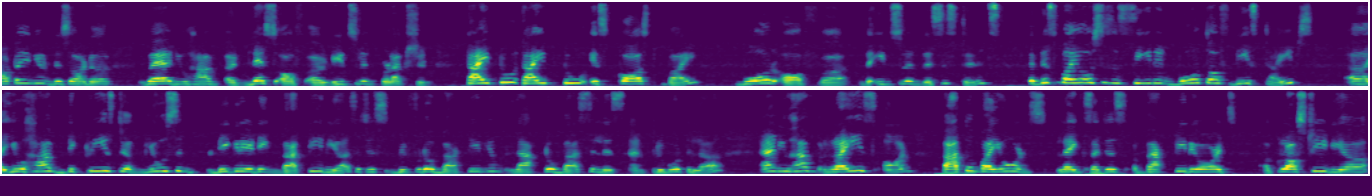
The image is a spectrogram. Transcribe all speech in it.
autoimmune disorder where you have a less of uh, insulin production. Type 2, type 2 is caused by more of uh, the insulin resistance. The dysbiosis is seen in both of these types. Uh, you have decreased mucin degrading bacteria such as bifidobacterium, lactobacillus, and prevotella and you have rise on pathobionts like such as bacteroids, uh, clostridia,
